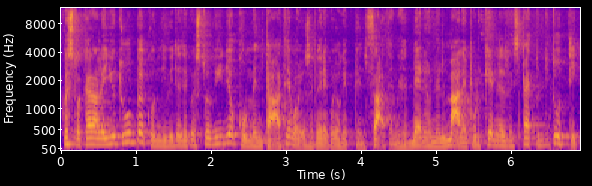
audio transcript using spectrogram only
questo canale YouTube, condividete questo video, commentate, voglio sapere quello che pensate, nel bene o nel male, purché nel rispetto di tutti,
